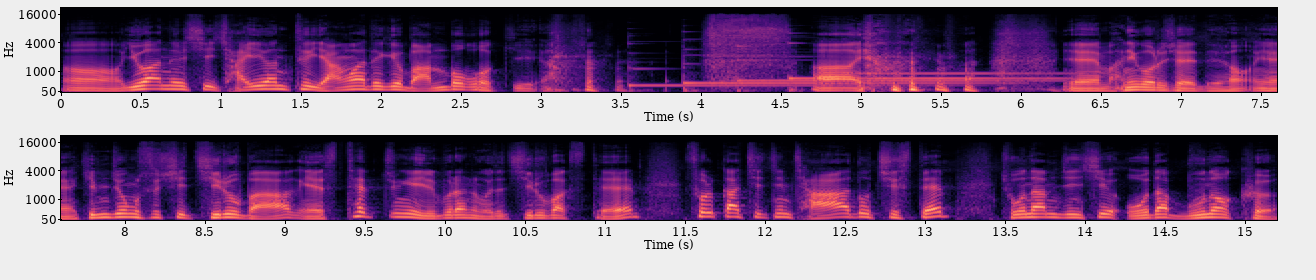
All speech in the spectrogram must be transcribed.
어, 유하늘 씨, giant 양화대교 만보 걷기. 아, 예, 많이 걸으셔야 돼요. 예, 김종수 씨 지루박, 예, 스텝 중에 일부라는 거죠. 지루박 스텝. 솔까치찜 자아도치 스텝. 조남진 씨 오답 문워크.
